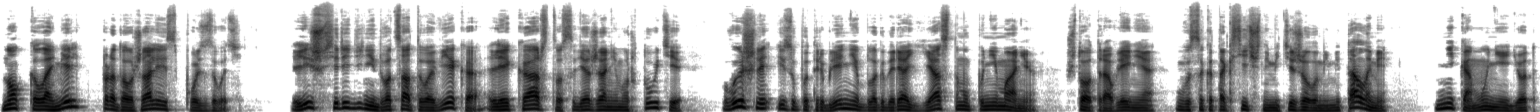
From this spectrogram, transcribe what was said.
Но коломель продолжали использовать. Лишь в середине 20 века лекарства с содержанием ртути вышли из употребления благодаря ясному пониманию, что отравление высокотоксичными тяжелыми металлами никому не идет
